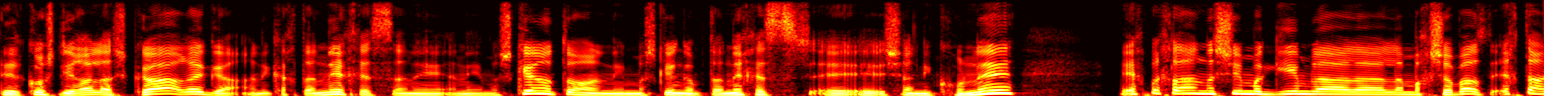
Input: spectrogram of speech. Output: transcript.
לרכוש דירה להשקעה, רגע, אני אקח את הנכס, אני, אני משכן אותו, אני משכן גם את הנכס אה, אה שאני קונה. איך בכלל אנשים מגיעים למחשבה הזאת? איך אתה,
